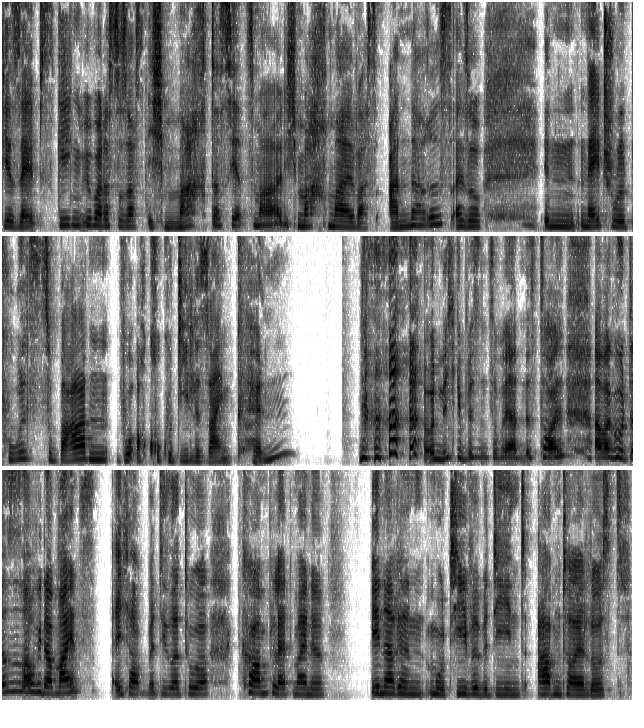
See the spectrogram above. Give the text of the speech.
dir selbst gegenüber, dass du sagst, ich mach das jetzt mal, ich mach mal was anderes. Also in Natural Pools zu baden, wo auch Krokodile sein können. und nicht gebissen zu werden, ist toll. Aber gut, das ist auch wieder meins. Ich habe mit dieser Tour komplett meine inneren Motive bedient, Abenteuerlust,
